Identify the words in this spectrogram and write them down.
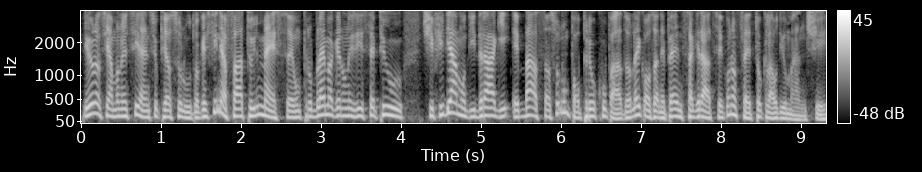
e ora siamo nel silenzio più assoluto. Che fine ha fatto il MES? È un problema che non esiste più. Ci fidiamo di Draghi e basta. Sono un po' preoccupato. Lei cosa ne pensa? Grazie, con affetto Claudio Manci.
